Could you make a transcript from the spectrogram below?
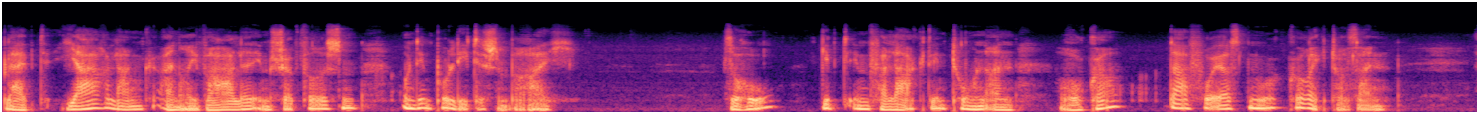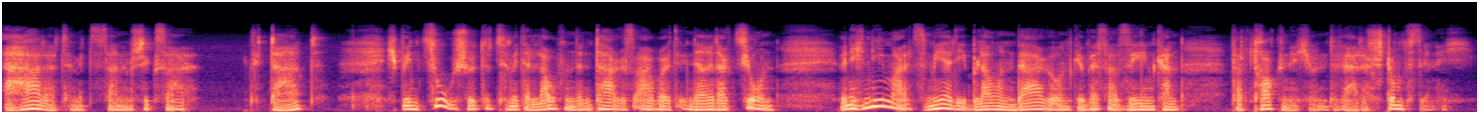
bleibt jahrelang ein Rivale im schöpferischen und im politischen Bereich. Soho gibt im Verlag den Ton an, Rucker darf vorerst nur Korrektor sein. Er haderte mit seinem Schicksal. Zitat ich bin zugeschüttet mit der laufenden Tagesarbeit in der Redaktion. Wenn ich niemals mehr die blauen Berge und Gewässer sehen kann, vertrockne ich und werde stumpfsinnig.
